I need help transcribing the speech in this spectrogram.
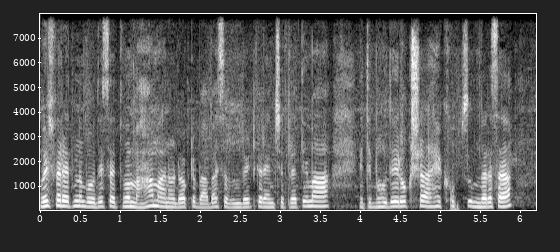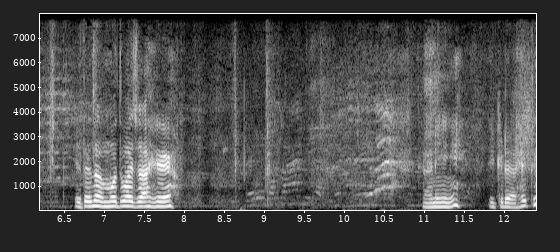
विश्वरत्न बोधिसत्व महामानव डॉक्टर बाबासाहेब आंबेडकर यांची प्रतिमा. इथे बहुदे वृक्ष आहे खूप सुंदर असा. इथे धम्मध्वज आहे. आणि इकडे आहे ती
